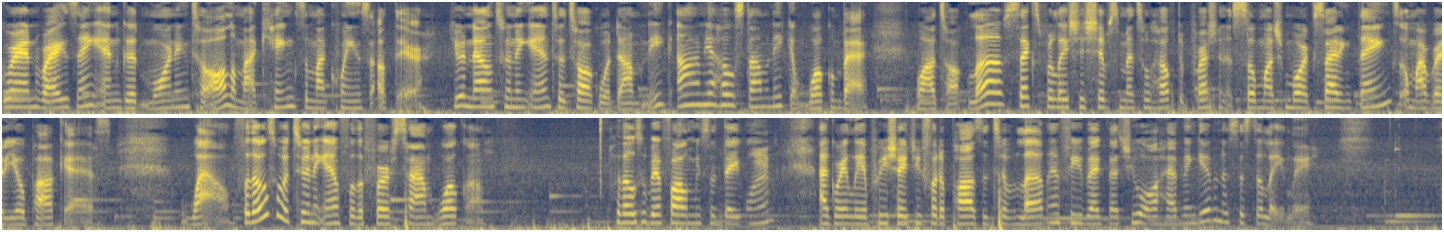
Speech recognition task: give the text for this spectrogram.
Grand Rising and good morning to all of my kings and my queens out there. You're now tuning in to Talk with Dominique. I'm your host, Dominique, and welcome back. While I talk love, sex, relationships, mental health, depression, and so much more exciting things on my radio podcast. Wow. For those who are tuning in for the first time, welcome. For those who've been following me since day one, I greatly appreciate you for the positive love and feedback that you all have been giving us sister lately.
